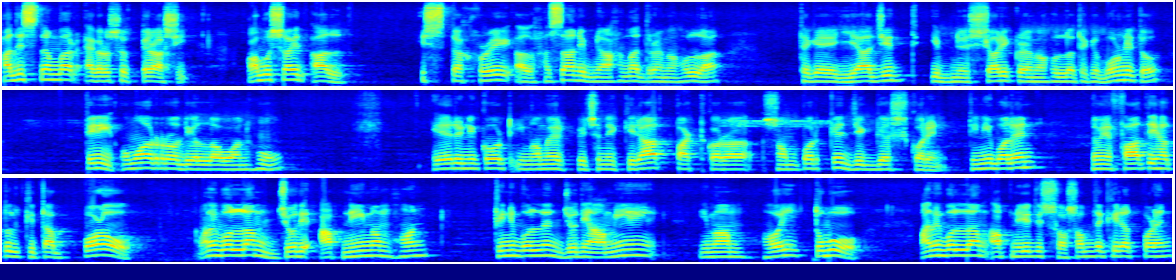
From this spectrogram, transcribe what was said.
হাদিস নাম্বার এগারোশো তেরাশি, আবু সাইদ আল ইস্তাখরি আল হাসান ইবনে আহমদ রহমাহুল্লাহ থেকে ইয়াজিদ ইবনে শারিক রহমাহুল্লাহ থেকে বর্ণিত। তিনি উমর রদিয়াল্লাহু এর নিকট ইমামের পিছনে কিরাত পাঠ করা সম্পর্কে জিজ্ঞেস করেন। তিনি বলেন, তুমি ফাতিহাতুল কিতাব পড়ো? আমি বললাম, যদি আপনি ইমাম হন। তিনি বললেন, যদি আমি ইমাম হই, তবুও। আমি বললাম, আপনি যদি সশব্দে কিরাত পড়েন?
